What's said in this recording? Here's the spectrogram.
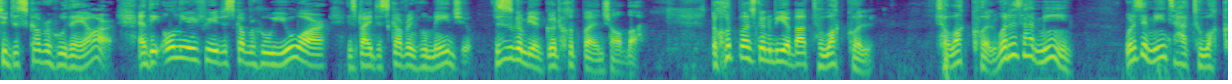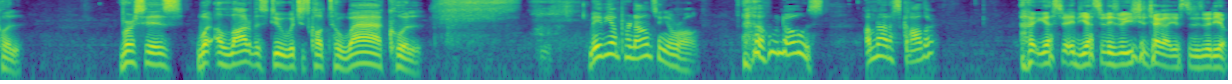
to discover who they are. And the only way for you to discover who you are is by discovering who made you. This is going to be a good khutbah, inshallah. The khutbah is going to be about tawakkul. Tawakkul. What does that mean? What does it mean to have tawakkul? Versus what a lot of us do, which is called tawakkul. Maybe I'm pronouncing it wrong. Who knows? I'm not a scholar. yesterday, yesterday's video, you should check out yesterday's video.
